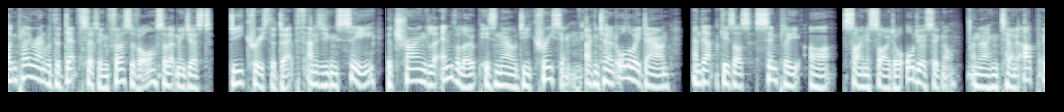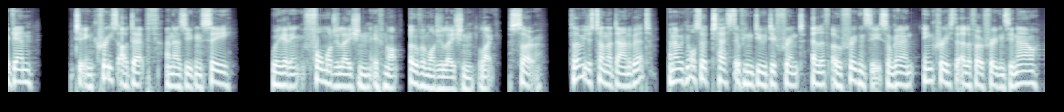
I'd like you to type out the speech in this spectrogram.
I can play around with the depth setting first of all, so let me just decrease the depth. And as you can see, the triangular envelope is now decreasing. I can turn it all the way down and that gives us simply our sinusoidal audio signal. And then I can turn it up again to increase our depth. And as you can see, we're getting full modulation, if not over modulation, like so. So let me just turn that down a bit. And now we can also test if we can do different LFO frequencies. So I'm going to increase the LFO frequency now.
